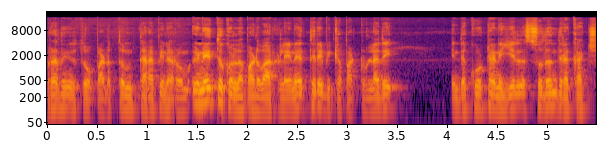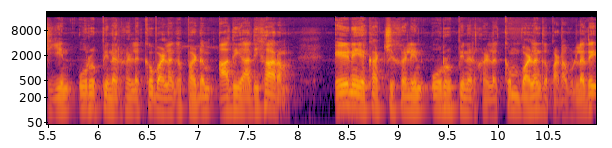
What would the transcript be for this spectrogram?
பிரதிநிதித்துவப்படுத்தும் தரப்பினரும் இணைத்துக் கொள்ளப்படுவார்கள் என தெரிவிக்கப்பட்டுள்ளது. இந்த கூட்டணியில் சுதந்திர கட்சியின் உறுப்பினர்களுக்கு வழங்கப்படும் அதி அதிகாரம் ஏனைய கட்சிகளின் உறுப்பினர்களுக்கும் வழங்கப்பட உள்ளது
